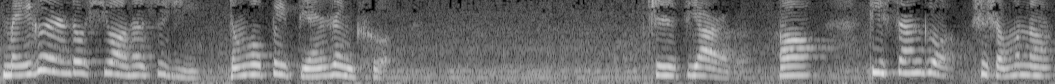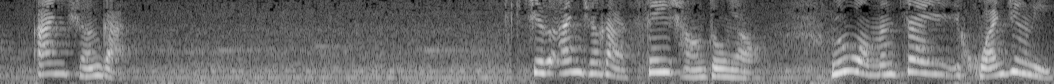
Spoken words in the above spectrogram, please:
每个人都希望他自己能够被别人认可。这是第二个啊，第三个是什么呢？安全感。这个安全感非常重要。如果我们在环境里，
